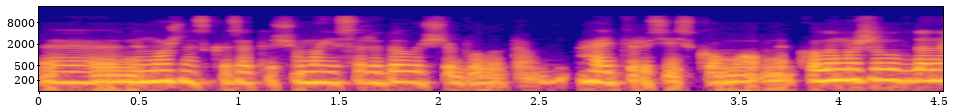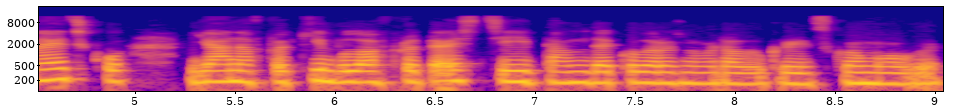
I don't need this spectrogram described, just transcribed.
е, не можна сказати, що моє середовище було там геть російськомовне. Коли ми жили в Донецьку, я навпаки була в протесті і там деколи розмовляла українською мовою.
